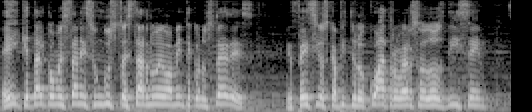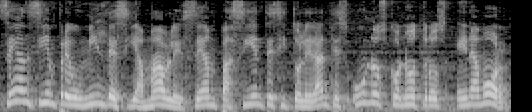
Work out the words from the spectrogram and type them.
Hey, ¿qué tal? ¿Cómo están? Es un gusto estar nuevamente con ustedes. Efesios capítulo 4, verso 2 dice, Sean siempre humildes y amables, sean pacientes y tolerantes unos con otros en amor.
